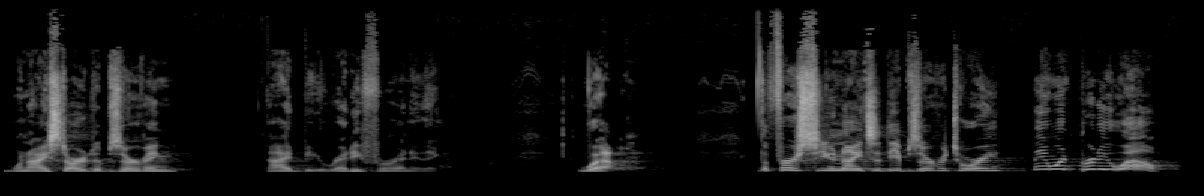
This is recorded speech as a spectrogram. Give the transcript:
when I started observing, I'd be ready for anything. Well, the first few nights at the observatory, they went pretty well.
